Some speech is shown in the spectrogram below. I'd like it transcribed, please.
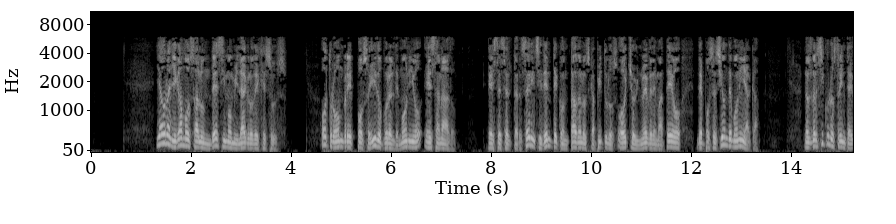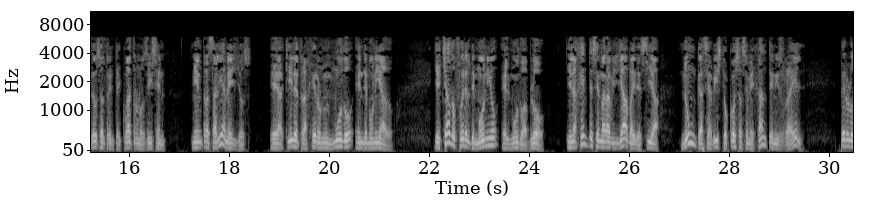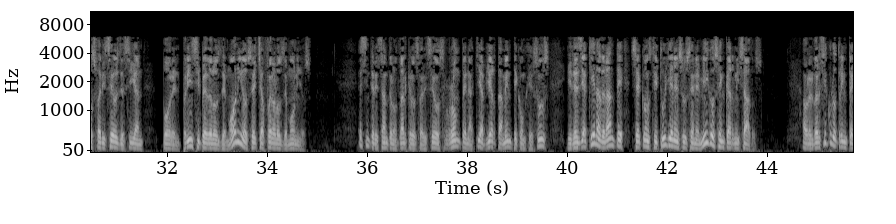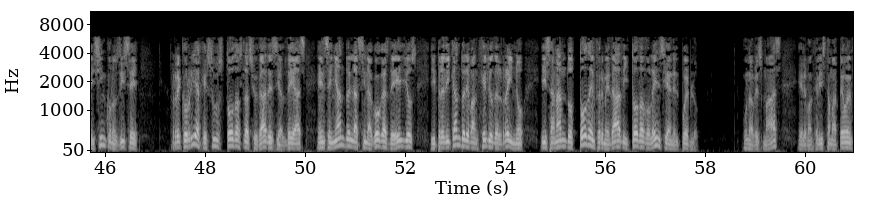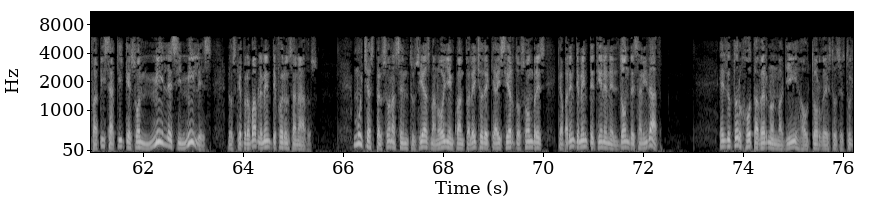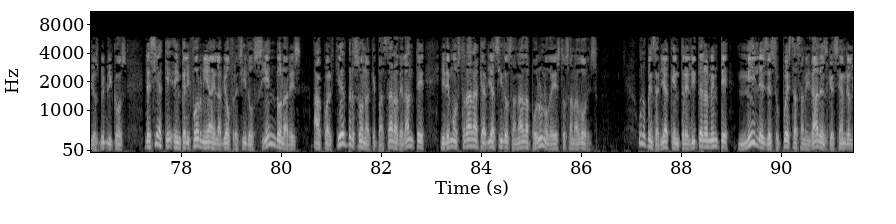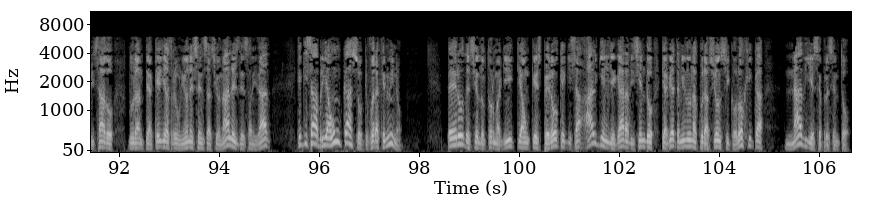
Y ahora llegamos al undécimo milagro de Jesús. Otro hombre poseído por el demonio es sanado. Este es el tercer incidente contado en los capítulos ocho y nueve de Mateo de posesión demoníaca. Los versículos treinta y dos al treinta y cuatro nos dicen Mientras salían ellos, he aquí le trajeron un mudo endemoniado. Y echado fuera el demonio, el mudo habló. Y la gente se maravillaba y decía, Nunca se ha visto cosa semejante en Israel. Pero los fariseos decían, Por el príncipe de los demonios echa fuera los demonios. Es interesante notar que los fariseos rompen aquí abiertamente con Jesús y desde aquí en adelante se constituyen en sus enemigos encarnizados. Ahora el versículo 35 nos dice, recorría Jesús todas las ciudades y aldeas, enseñando en las sinagogas de ellos y predicando el Evangelio del reino y sanando toda enfermedad y toda dolencia en el pueblo. Una vez más, el evangelista Mateo enfatiza aquí que son miles y miles los que probablemente fueron sanados. Muchas personas se entusiasman hoy en cuanto al hecho de que hay ciertos hombres que aparentemente tienen el don de sanidad. El doctor J. Vernon McGee, autor de estos estudios bíblicos, decía que en California él había ofrecido cien dólares a cualquier persona que pasara adelante y demostrara que había sido sanada por uno de estos sanadores. Uno pensaría que entre literalmente miles de supuestas sanidades que se han realizado durante aquellas reuniones sensacionales de sanidad, que quizá habría un caso que fuera genuino. Pero, decía el doctor Magui, que aunque esperó que quizá alguien llegara diciendo que había tenido una curación psicológica, nadie se presentó.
